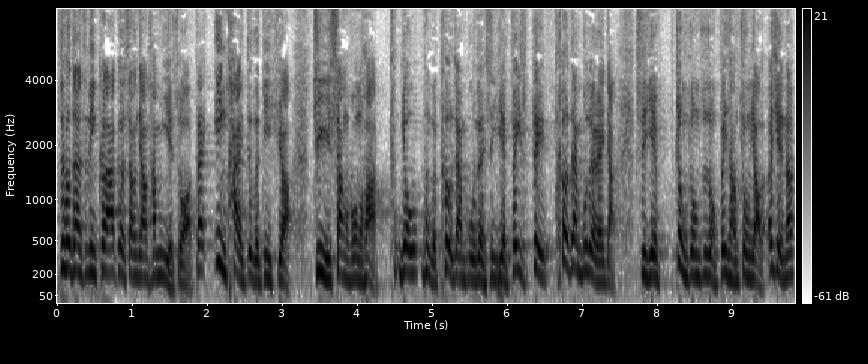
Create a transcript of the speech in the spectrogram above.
这特战司令克拉克上将他们也说啊，在印太这个地区啊，居于上风的话，优那个特战部队是一件非对特战部队来讲是一件重中之重、非常重要的，而且呢，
